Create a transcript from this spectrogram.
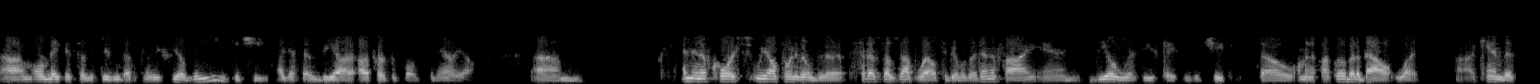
um, or make it so the student doesn't really feel the need to cheat. I guess that would be our, our perfect world scenario. Um, and then, of course, we also want to be able to set ourselves up well to be able to identify and deal with these cases of cheating. So I'm going to talk a little bit about what uh, Canvas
